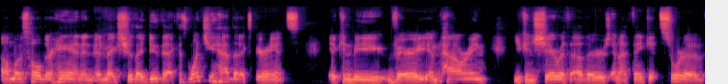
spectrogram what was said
almost hold their hand and, and make sure they do that. Because once you have that experience, it can be very empowering. You can share with others. And I think it sort of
